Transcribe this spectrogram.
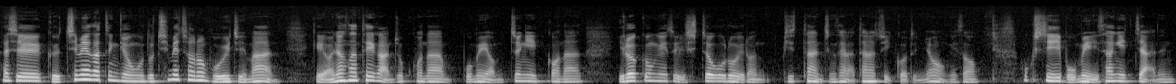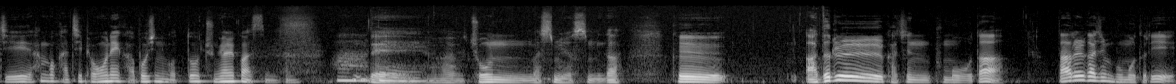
사실 그 치매 같은 경우도 치매처럼 보이지만 영양 상태가 안 좋거나 몸에 염증이 있거나 이럴 경우에서 일시적으로 이런 비슷한 증상이 나타날 수 있거든요. 그래서 혹시 몸에 이상이 있지 않은지 한번 같이 병원에 가보시는 것도 중요할 것 같습니다. 아, 네, 아유, 좋은 말씀이셨습니다. 그 아들을 가진 부모보다 딸을 가진 부모들이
